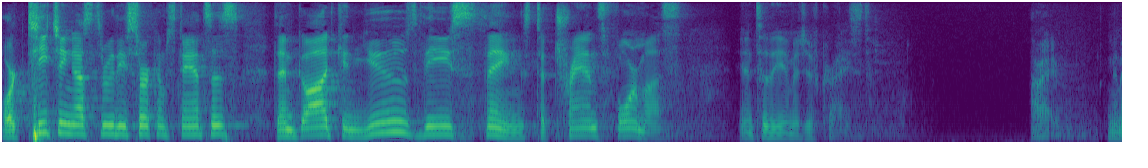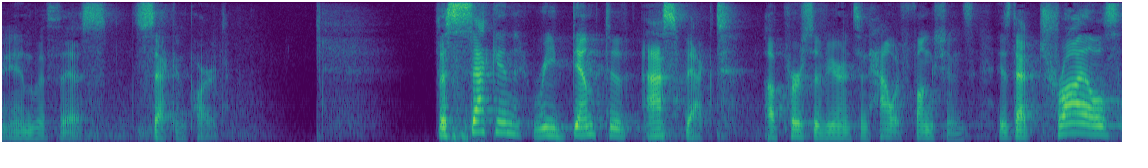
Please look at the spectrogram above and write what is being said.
or teaching us through these circumstances, then God can use these things to transform us into the image of Christ. All right, I'm going to end with this second part. The second redemptive aspect of perseverance and how it functions is that trials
